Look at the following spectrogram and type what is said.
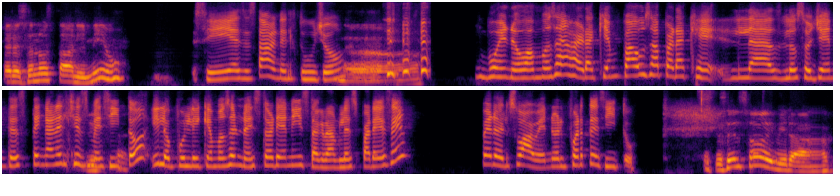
Pero eso no estaba en el mío. Sí, ese estaba en el tuyo. No. Bueno, vamos a dejar aquí en pausa para que las, los oyentes tengan el chismecito y lo publiquemos en una historia en Instagram, ¿les parece? Pero el suave, no el fuertecito. Ese es el suave, mira.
